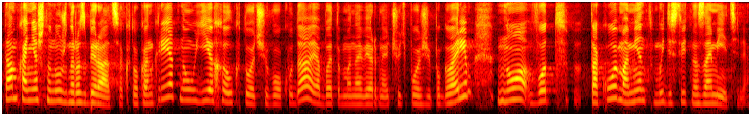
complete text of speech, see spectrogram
Там, конечно, нужно разбираться, кто конкретно уехал, кто чего, куда, и об этом мы, наверное, чуть позже поговорим, но вот такой момент мы действительно заметили.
